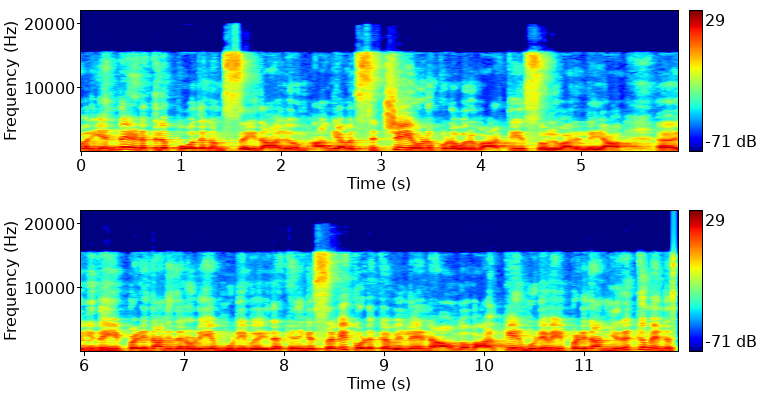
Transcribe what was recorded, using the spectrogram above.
அவர் எந்த இடத்துல போதகம் செய்தாலும் அங்கே அவர் சிச்சையோடு கூட ஒரு வார்த்தையை சொல்லுவார் இல்லையா? இது இப்படிதான் இதனுடைய முடிவு. இதற்கு நீங்க செவி கொடுக்கவில்லைன்னா அவங்க வாழ்க்கையின் முடிவு இப்படிதான் இருக்கும் என்று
